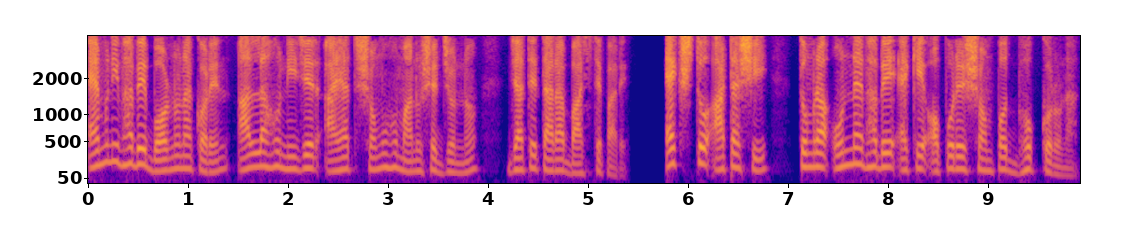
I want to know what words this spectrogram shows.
এমনইভাবে বর্ণনা করেন, আল্লাহ নিজের আয়াত সমূহ মানুষের জন্য, যাতে তারা বাঁচতে পারে। একশত আটাশি, তোমরা অন্যায়ভাবে একে অপরের সম্পদ ভোগ করো না।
